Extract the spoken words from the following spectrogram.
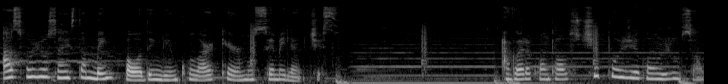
as conjunções também podem vincular termos semelhantes. Agora, quanto aos tipos de conjunção.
